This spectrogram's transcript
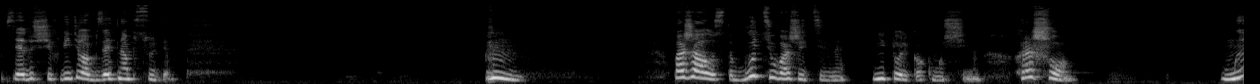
в следующих видео обязательно обсудим. Пожалуйста, будьте уважительны не только к мужчинам. Хорошо. Мы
